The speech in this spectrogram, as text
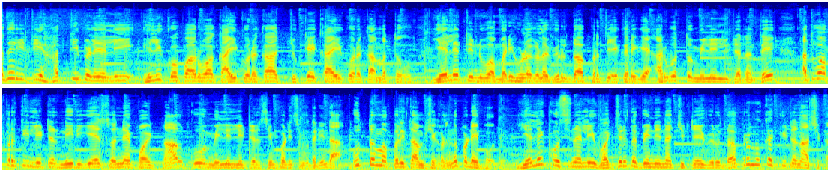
ಅದೇ ರೀತಿ ಹತ್ತಿ ಬೆಳೆಯಲ್ಲಿ ಹೆಲಿಕೋಪಾರುವ ಕಾಯಿ ಕೊರಕ, ಚುಕ್ಕೆ ಕಾಯಿ ಕೊರಕ ಮತ್ತು ಎಲೆ ತಿನ್ನುವ ಮರಿಹುಳಗಳ ವಿರುದ್ಧ ಪ್ರತಿ ಎಕರೆಗೆ ಅರವತ್ತು ಮಿಲಿಲೀಟರ್ ಅಂತೆ ಅಥವಾ ಪ್ರತಿ ಲೀಟರ್ ನೀರಿಗೆ ಸೊನ್ನೆ ಪಾಯಿಂಟ್ ನಾಲ್ಕು ಮಿಲಿಲೀಟರ್ ಸಿಂಪಡಿಸುವುದರಿಂದ ಉತ್ತಮ ಫಲಿತಾಂಶಗಳನ್ನು ಪಡೆಯಬಹುದು. ಎಲೆಕೋಸಿನಲ್ಲಿ ವಜ್ರದ ಬೆನ್ನಿನ ಚಿಟ್ಟೆ ವಿರುದ್ಧ ಪ್ರಮುಖ ಕೀಟನಾಶಕ.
